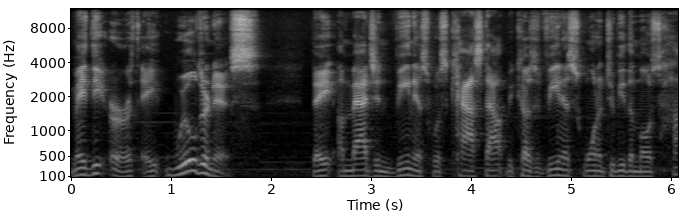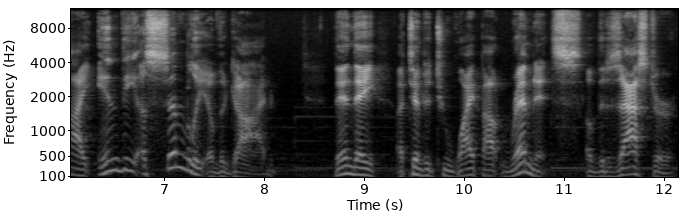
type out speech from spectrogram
made the earth a wilderness. They imagine Venus was cast out because Venus wanted to be the most high in the assembly of the god. Then they attempted to wipe out remnants of the disaster.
